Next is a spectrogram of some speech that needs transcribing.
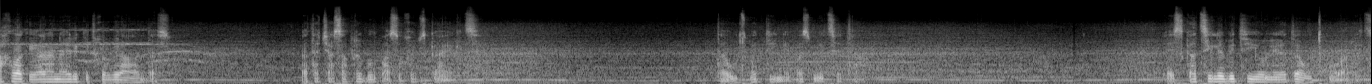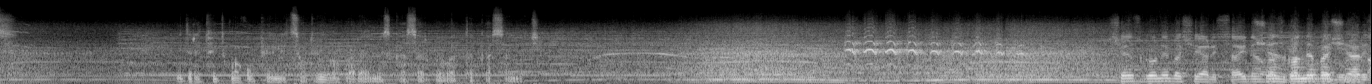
ახლა კი არანაირი კითხვები აღარ დასვა. რათა ჩასაფრებულ პასუხებს გაეკცე. და უწმეთ დინებას მიცეთა. ეს კაცილებით იოლია და უტყუარიც. ვიდრე თვითმყოფილი ცოდვი ვაპარა იმის გასარკვევად და გასანიჭად. შენს გონებაში არის საიდან შენს გონებაში არის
